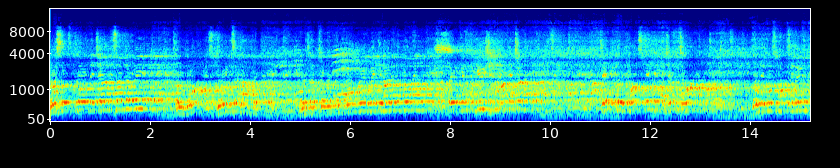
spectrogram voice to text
Russell's pulling the jams on the right. And what is going to happen? There's absolutely no move. going on in the moment. A bit of confusion on the track. Technically, the clock's taking the jams on. Nobody knows what to do.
